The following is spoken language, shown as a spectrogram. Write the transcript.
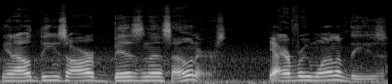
You know, these are business owners. Yeah. Every one of these,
